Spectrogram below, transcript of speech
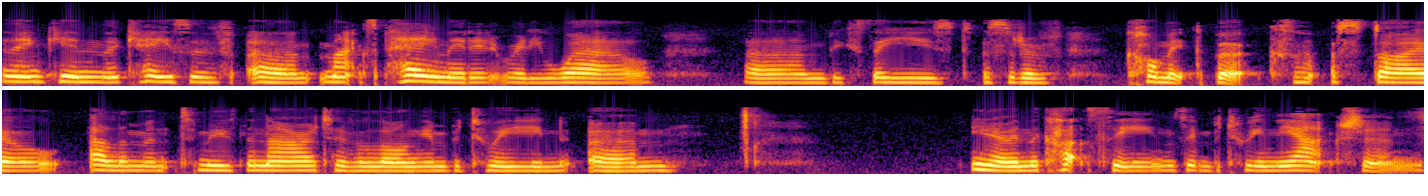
I think in the case of um, Max Payne, they did it really well um, because they used a sort of comic book style element to move the narrative along in between, um, you know, in the cutscenes, in between the action,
